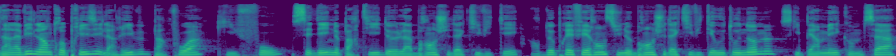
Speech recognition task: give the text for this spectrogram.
Dans la vie de l'entreprise, il arrive parfois qu'il faut céder une partie de la branche d'activité. Alors de préférence une branche d'activité autonome, ce qui permet comme ça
